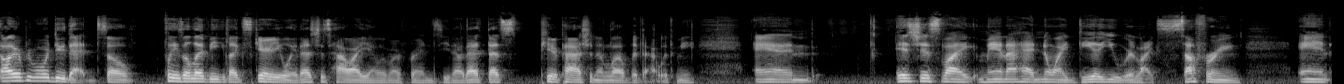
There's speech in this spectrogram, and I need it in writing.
all people would do that. So please don't let me like scare you away. That's just how I am with my friends. You know that that's pure passion and love with that with me, and it's just like man, I had no idea you were like suffering, and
